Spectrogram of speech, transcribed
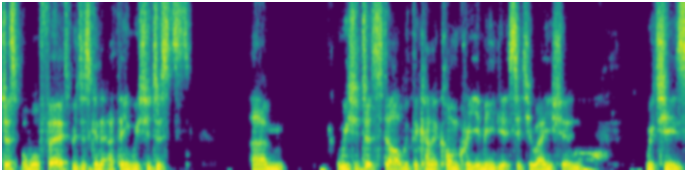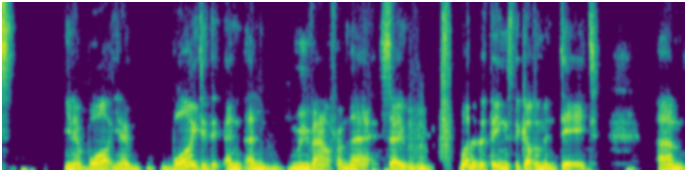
just well first we're just to i think we should just um we should just start with the kind of concrete immediate situation which is you know why you know why did it and and move out from there so mm-hmm. one of the things the government did um,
